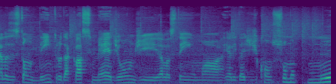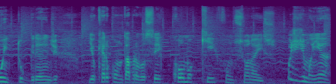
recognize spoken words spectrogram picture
elas estão dentro da classe média, onde elas têm uma realidade de consumo muito grande, e eu quero contar para você como que funciona isso. Hoje de manhã,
